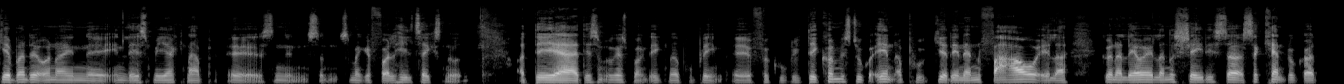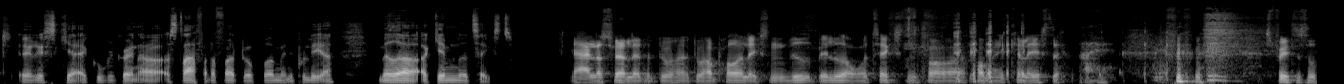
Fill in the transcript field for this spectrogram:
gemmer det under en, uh, en læs mere knap, uh, sådan en, sådan, så man kan folde hele teksten ud. Og det er, det er som udgangspunkt ikke noget problem uh, for Google. Det er kun, hvis du går ind og giver det en anden farve, eller går ind og laver et eller andet shady, så, så kan du godt uh, risikere, at Google går ind og, og straffer dig for, at du har prøvet at manipulere med at, at gemme noget tekst. Har ellers svært lidt, at du har, du har prøvet at lægge sådan en hvid billede over teksten, for, for at man ikke kan læse det. Nej. Spøg til side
